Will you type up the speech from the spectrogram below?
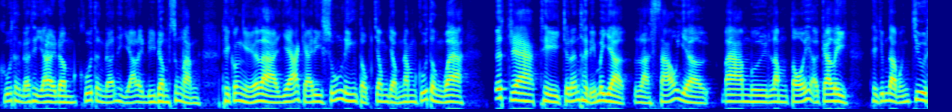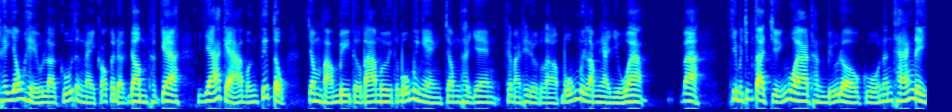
cuối tuần đến thì giá lại đâm, cuối tuần đến thì giá lại đi đâm xuống mạnh thì có nghĩa là giá cả đi xuống liên tục trong vòng năm cuối tuần qua ít ra thì cho đến thời điểm bây giờ là 6 giờ 35 tối ở Cali, thì chúng ta vẫn chưa thấy dấu hiệu là cuối tuần này có cái đợt đâm. Thật ra, giá cả vẫn tiếp tục trong phạm vi từ 30 tới 40 ngàn trong thời gian các bạn thấy được là 45 ngày vừa qua. Và khi mà chúng ta chuyển qua thành biểu đồ của nến tháng đi,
